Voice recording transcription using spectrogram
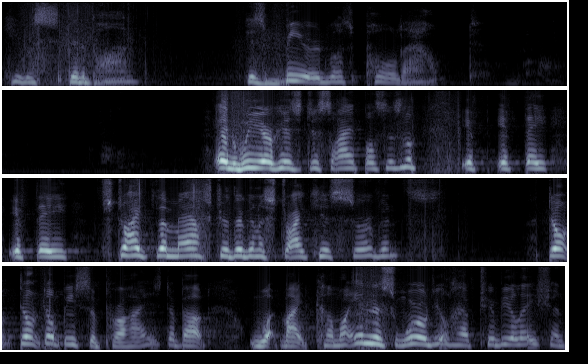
He was spit upon, his beard was pulled out. And we are his disciples. Says, look, if, if, they, if they strike the master, they're going to strike his servants. don't, don't, don't be surprised about what might come. In this world, you'll have tribulation,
